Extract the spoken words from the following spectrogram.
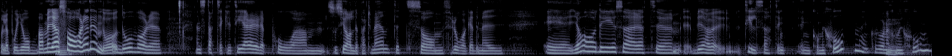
hålla på och jobba. Men jag svarade ändå och då var det en statssekreterare på um, socialdepartementet som frågade mig eh, Ja, det är så här att eh, vi har tillsatt en, en kommission, en coronakommission.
